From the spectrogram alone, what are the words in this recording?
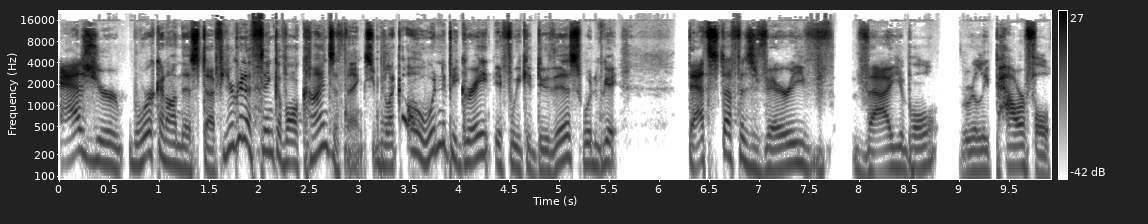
as you're working on this stuff, you're going to think of all kinds of things. You'll be like, oh, wouldn't it be great if we could do this? Wouldn't it be great? That stuff is very v- valuable, really powerful,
